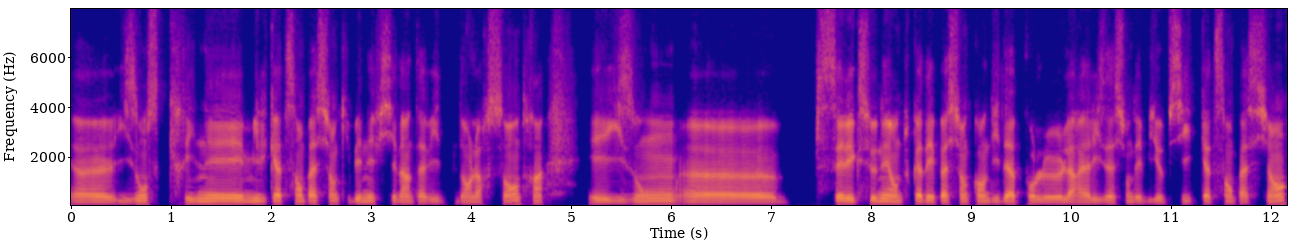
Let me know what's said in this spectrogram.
ils ont screené 1400 patients qui bénéficiaient d'un TAVI dans leur centre et ils ont sélectionné en tout cas des patients candidats pour la réalisation des biopsies, 400 patients.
